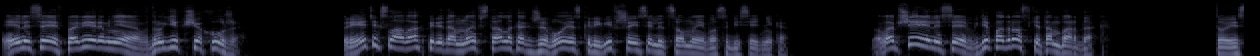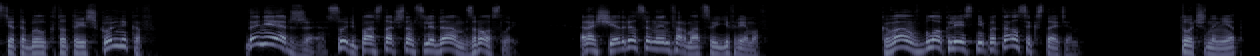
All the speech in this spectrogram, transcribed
«Елисеев, поверь мне, в других еще хуже». При этих словах передо мной встало как живое, скривившееся лицо моего собеседника. «Вообще, Елисеев, где подростки, там бардак». «То есть это был кто-то из школьников?» «Да нет же, судя по остаточным следам, взрослый». Расщедрился на информацию Ефремов. К вам в блок лезть не пытался, кстати? Точно нет.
